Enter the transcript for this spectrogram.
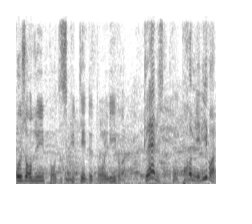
aujourd'hui pour discuter de ton livre Klebs, ton premier livre.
